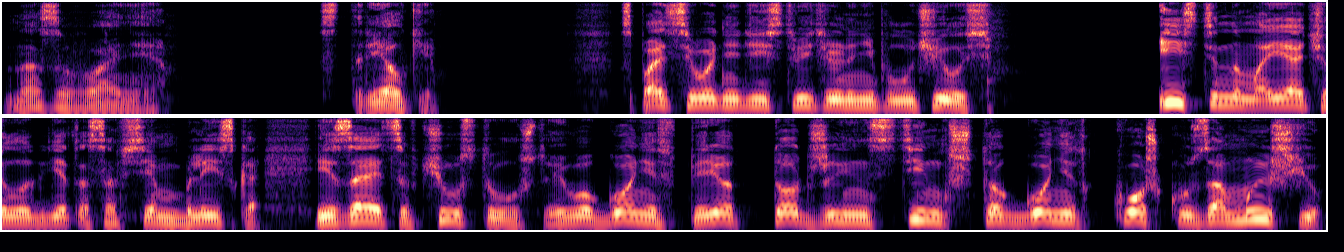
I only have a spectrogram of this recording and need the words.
название, стрелки. Спать сегодня действительно не получилось. Истина маячила где-то совсем близко, и Зайцев чувствовал, что его гонит вперед тот же инстинкт, что гонит кошку за мышью,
